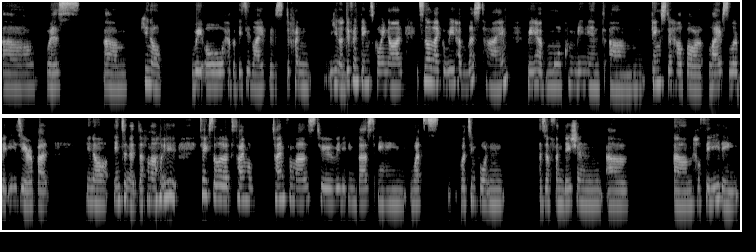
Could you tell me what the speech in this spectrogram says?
uh, with um, you know, we all have a busy life with different, you know, different things going on. It's not like we have less time. We have more convenient um, things to help our lives a little bit easier. But you know, internet definitely takes a lot of time of time from us to really invest in what's what's important as a foundation of um, healthy eating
